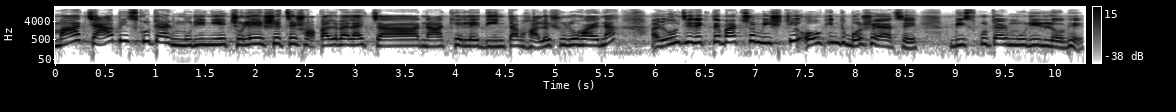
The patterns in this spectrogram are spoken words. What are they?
মা চা, বিস্কুট আর মুড়ি নিয়ে চলে এসেছে। সকালবেলায় চা না খেলে দিনটা ভালো শুরু হয় না। আর ও যে দেখতে পাচ্ছ মিষ্টি, ও কিন্তু বসে আছে বিস্কুট আর মুড়ির লোভে।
